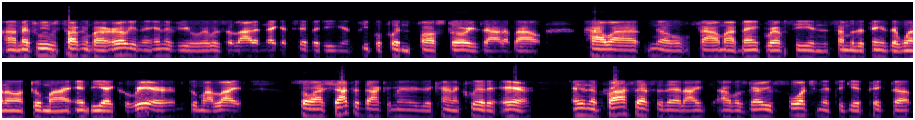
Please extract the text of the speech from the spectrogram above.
um, as we was talking about earlier in the interview, it was a lot of negativity and people putting false stories out about how I, you know, filed my bankruptcy and some of the things that went on through my NBA career, through my life. So I shot the documentary to kind of clear the air. And in the process of that, I, I was very fortunate to get picked up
